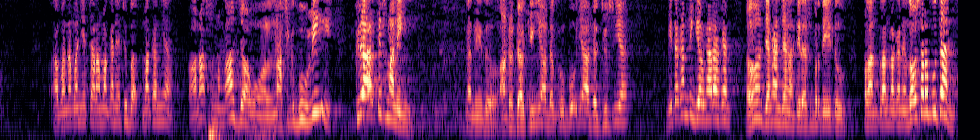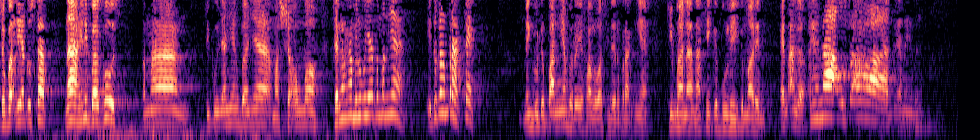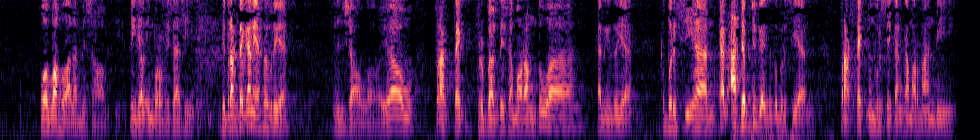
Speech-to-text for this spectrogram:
Apa namanya cara makannya coba makannya. Anak seneng aja. Wah, nasi kebuli. Gratis maning. Kan itu. Ada dagingnya, ada kerupuknya, ada jusnya. Kita kan tinggal ngarahkan. Oh jangan-jangan tidak seperti itu. Pelan-pelan makannya. Gak usah rebutan. Coba lihat Ustadz. Nah ini bagus. Tenang. Dikunyah yang banyak. Masya Allah. Jangan ngambil punya temannya. Itu kan praktek. Minggu depannya baru evaluasi dari praknya. Gimana nasi kebuli kemarin? Enak enggak? Enak Ustaz kan itu. Wallahu a'lam bishawab. Tinggal improvisasi. Dipraktekkan ya Sabri ya? Insya Allah. Ya praktek berbakti sama orang tua kan gitu ya. kebersihan, kan adab juga itu kebersihan. Praktek membersihkan kamar mandi.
